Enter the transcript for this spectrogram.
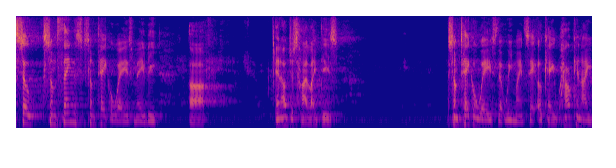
So, some things, some takeaways, maybe, uh, and I'll just highlight these. Some takeaways that we might say, okay, how can I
